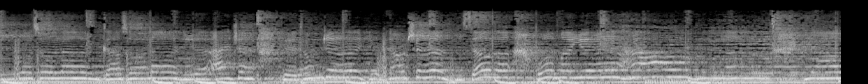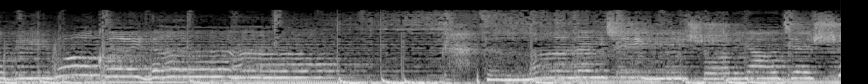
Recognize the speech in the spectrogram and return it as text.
是我错了搞错了越爱着越痛着越闹着你走了我们约好了要比我快乐。怎么能轻易说要结束？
